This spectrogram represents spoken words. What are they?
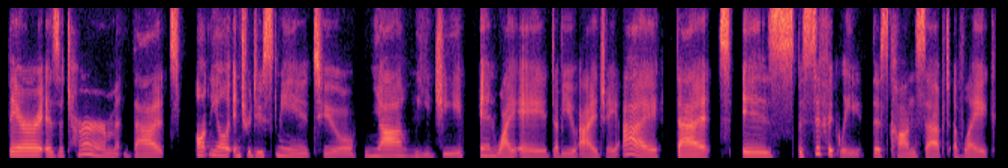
There is a term that Otniel introduced me to Nya Wiji, N Y A W I J I, that is specifically this concept of like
